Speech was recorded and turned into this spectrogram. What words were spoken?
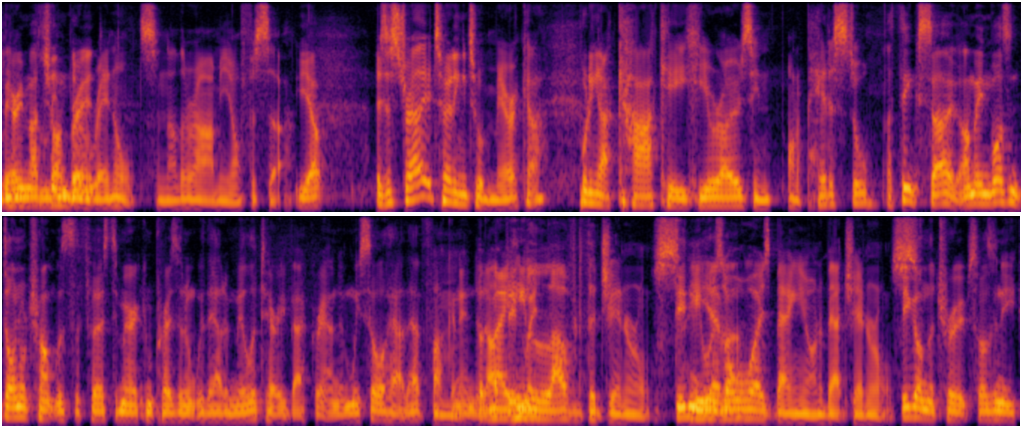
very much on Linda brand. Reynolds, another army officer. Yep. Is Australia turning into America, putting our car key heroes in on a pedestal? I think so. I mean, wasn't Donald Trump was the first American president without a military background, and we saw how that fucking mm. ended But up. mate, he we? loved the generals. Did he he was ever? always banging on about generals. Big on the troops, wasn't he?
